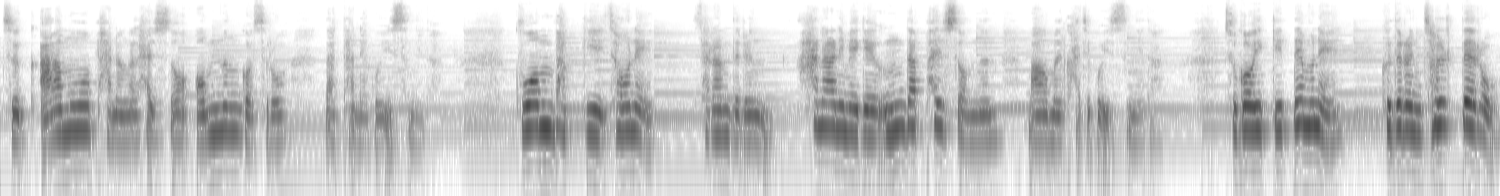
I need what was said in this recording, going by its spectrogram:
즉 아무 반응을 할 수 없는 것으로 나타내고 있습니다. 구원받기 전에 사람들은 하나님에게 응답할 수 없는 마음을 가지고 있습니다. 죽어 있기 때문에 그들은 절대로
